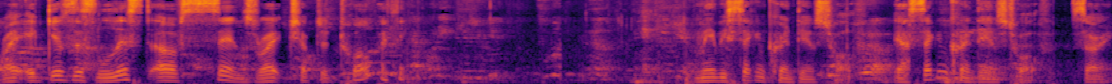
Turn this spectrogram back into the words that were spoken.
Right? It gives this list of sins, right? Chapter 12, I think. maybe Second Corinthians 12. Yeah, Second Corinthians 12. Sorry,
